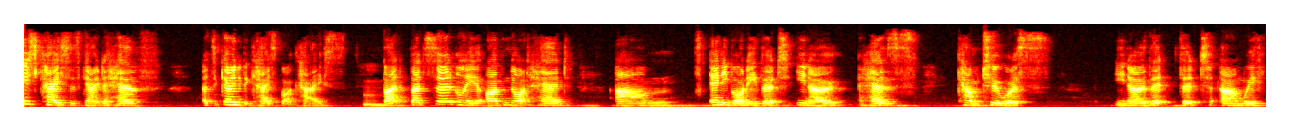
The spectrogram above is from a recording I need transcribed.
each case is going to have it's going to be case by case. Mm. But but certainly, I've not had um, anybody that you know has come to us you know that that um, we've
